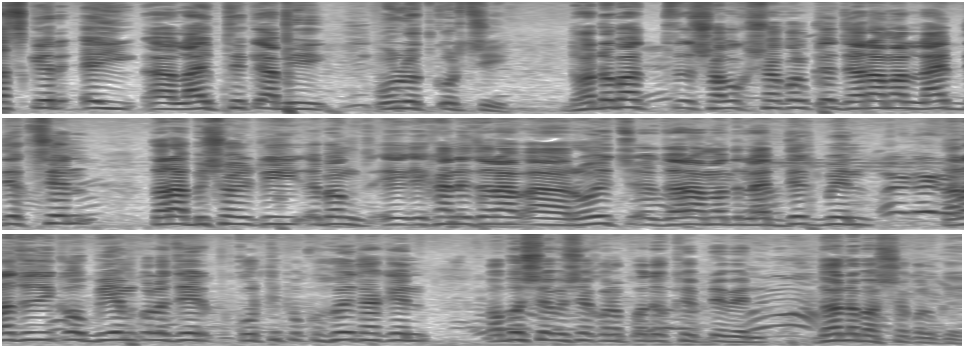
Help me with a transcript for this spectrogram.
আজকের এই লাইভ থেকে আমি অনুরোধ করছি। ধন্যবাদ সকলকে যারা আমার লাইভ দেখছেন, তারা বিষয়টি এবং এখানে যারা রয়েছে, যারা আমাদের লাইভ দেখবেন, তারা যদি কেউ বিএম কলেজের কর্তৃপক্ষ হয়ে থাকেন, অবশ্যই অবশ্যই কোনো পদক্ষেপ নেবেন। ধন্যবাদ সকলকে।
